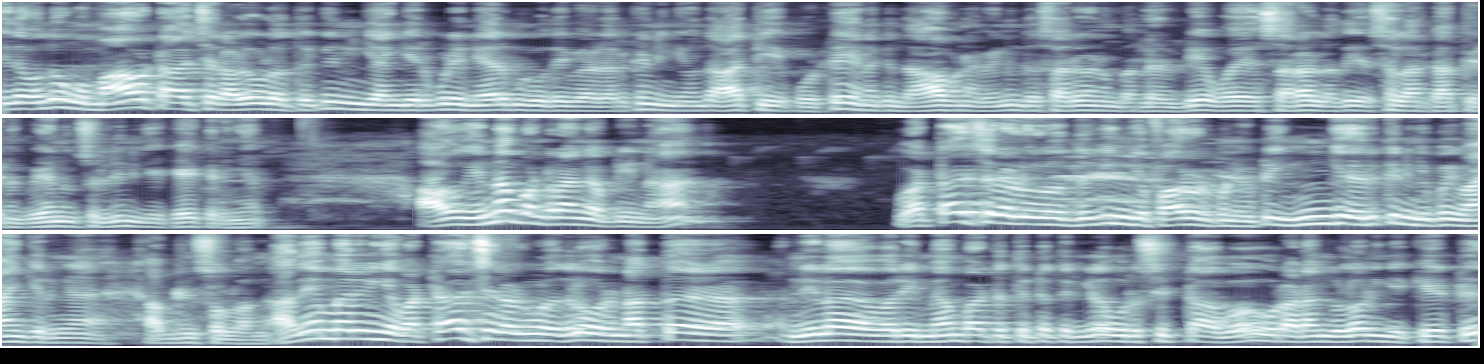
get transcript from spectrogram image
இதை வந்து உங்கள் மாவட்ட ஆட்சியர் அலுவலகத்துக்கு நீங்கள் அங்கே இருக்கக்கூடிய நேர்முக உதவியாளருக்கு நீங்கள் வந்து ஆர்டிஐ போட்டு எனக்கு இந்த ஆவணம் வேணும் இந்த சர்வே நம்பரில் இருக்கக்கூடிய ஓஎஸ்ஆர் அல்லது எஸ்எல்ஆர் காப்பி எனக்கு வேணும்னு சொல்லி நீங்கள் கேட்குறீங்க அவங்க என்ன பண்ணுறாங்க அப்படின்னா வட்டாட்சியர் அலுவலகத்துக்கு இங்கே ஃபார்வர்ட் பண்ணிவிட்டு இங்கே இருக்குது நீங்கள் போய் வாங்கிக்கிறங்க அப்படின்னு சொல்லுவாங்க. அதே மாதிரி நீங்கள் வட்டாட்சியர் அலுவலகத்தில் ஒரு நத்த நில வரி மேம்பாட்டு திட்டத்தின் கீழே ஒரு சிட்டாவோ ஒரு அடங்கலோ நீங்கள் கேட்டு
